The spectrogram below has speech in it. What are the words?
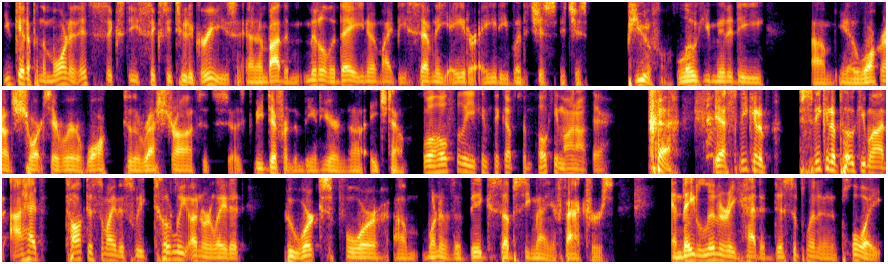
you get up in the morning, it's 60, 62 degrees. And by the middle of the day, you know, it might be 78 or 80, but it's just it's just beautiful. Low humidity. Um, you know, walk around shorts everywhere, walk to the restaurants. It's it's be different than being here in uh, H Town. Well, hopefully you can pick up some Pokemon out there. yeah, speaking of speaking of Pokemon, I had talked to somebody this week, totally unrelated who works for um, one of the big subsea manufacturers. And they literally had to discipline an employee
